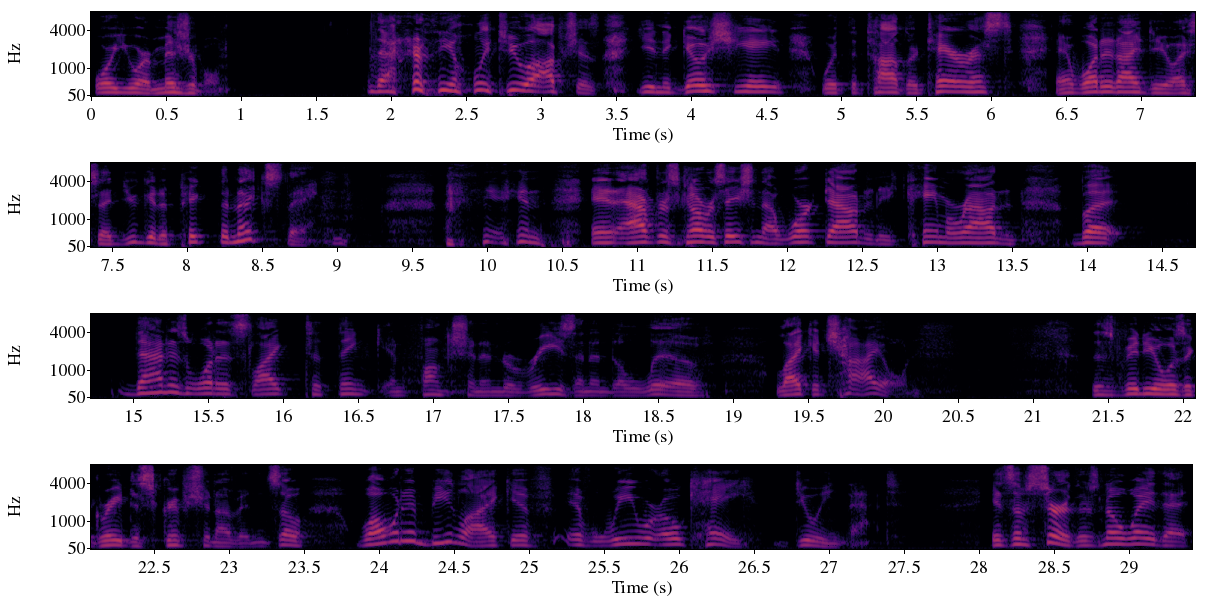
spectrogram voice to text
or you are miserable. That are the only two options. You negotiate with the toddler terrorist and what did i do? I said you get to pick the next thing. And and after this conversation that worked out and he came around and but that is what it's like to think and function and to reason and to live like a child this video was a great description of it. And so, what would it be like if if we were okay doing that? It's absurd. There's no way that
